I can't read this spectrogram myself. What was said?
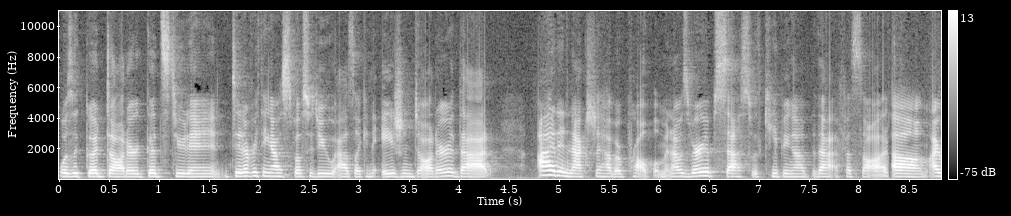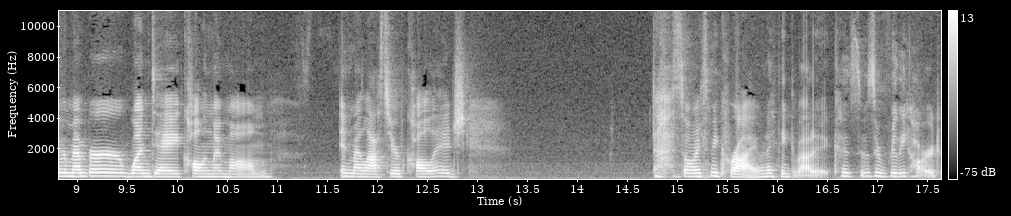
was a good daughter, good student, did everything I was supposed to do as like an Asian daughter, that I didn't actually have a problem. And I was very obsessed with keeping up that facade. Um, I remember one day calling my mom in my last year of college it makes me cry when I think about it because it was a really hard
